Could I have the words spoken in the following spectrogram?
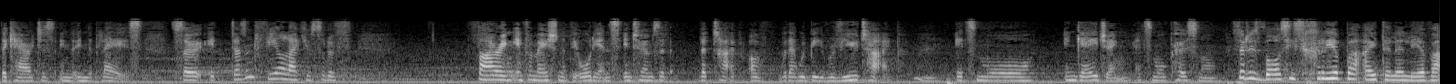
the characters in the, in the plays. So it doesn't feel like you're sort of firing information at the audience in terms of the type of that would be review type. Mm. It's more engaging, it's more personal. So dis basies grepe uit hulle lewe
